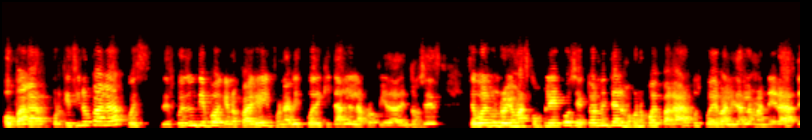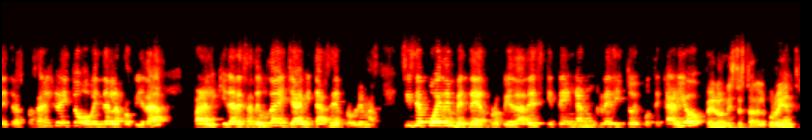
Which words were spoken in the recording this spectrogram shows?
o pagar, porque si no paga, pues después de un tiempo de que no pague, Infonavit puede quitarle la propiedad. Entonces, se vuelve un rollo más complejo. Si actualmente a lo mejor no puede pagar, pues puede validar la manera de traspasar el crédito o vender la propiedad para liquidar esa deuda y ya evitarse de problemas. Sí se pueden vender propiedades que tengan un crédito hipotecario. Pero necesita estar al corriente.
